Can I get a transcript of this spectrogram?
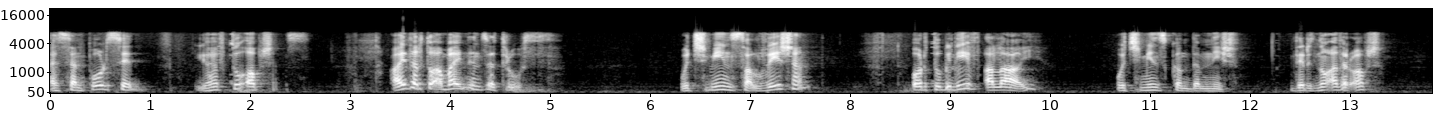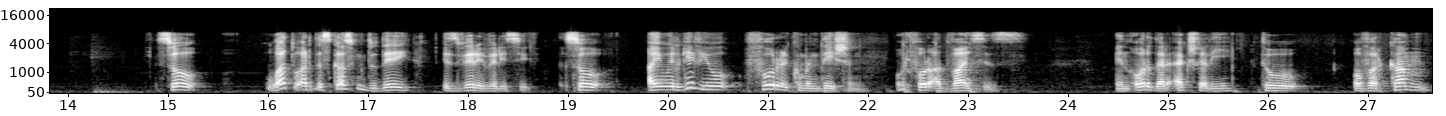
As St. Paul said, you have two options either to abide in the truth, which means salvation, or to believe a lie, which means condemnation. There is no other option. So, what we are discussing today is very, very serious. So, I will give you four recommendations or four advices in order actually to overcome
